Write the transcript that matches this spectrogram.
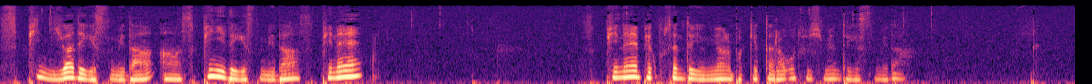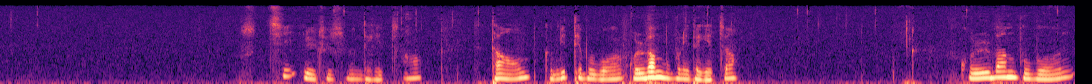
스핀 2가 되겠습니다. 아, 스핀이 되겠습니다. 스핀에 스핀에 100% 영향을 받겠다라고 주시면 되겠습니다. 수치 1 주시면 되겠죠. 자, 다음 그 밑에 부분 골반 부분이 되겠죠. 골반 부분,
